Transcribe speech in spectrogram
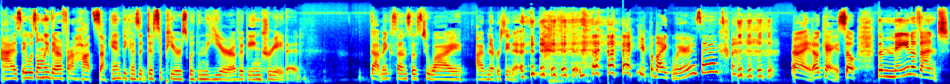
as it was only there for a hot second because it disappears within the year of it being created. That makes sense as to why I've never seen it. You're like, where is it? All right. Okay. So the main event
